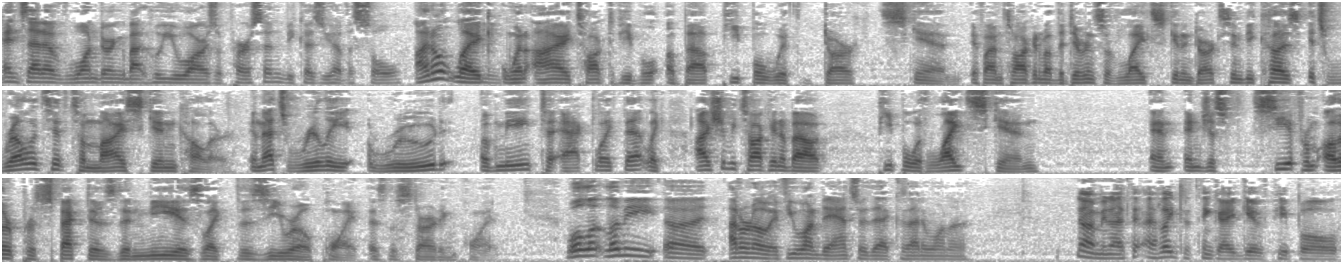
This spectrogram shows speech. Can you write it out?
instead of wondering about who you are as a person because you have a soul. I don't like when I talk to people about people with dark skin. If I'm talking about the difference of light skin and dark skin, because it's relative to my skin color, and that's really rude of me to act like that. Like I should be talking about people with light skin, and and just see it from other perspectives than me as like the zero point as the starting point. Well, let, let me. Uh, I don't know if you wanted to answer that because I didn't want to. No, I mean, I, th- I like to think I give people,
